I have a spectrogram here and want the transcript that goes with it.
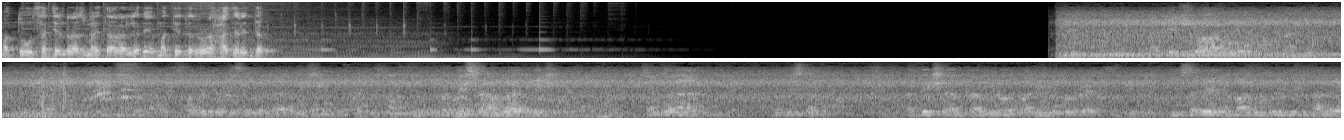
ಮತ್ತು ಸಜ್ಜನರಾಜ್ ಮೆಹತಾರ್ ಅಲ್ಲದೆ ಮತ್ತಿತರರು ಹಾಜರಿದ್ದರು. ಅಧ್ಯಕ್ಷರು ಹಾಗೂ ಸ್ವತಂತ್ರ ಸಂಘದ ಅಧ್ಯಕ್ಷ ಪ್ರತಿಷ್ಠಾನದ ಅಧ್ಯಕ್ಷ ಚಂದನ ಪ್ರತಿಷ್ಠಾನ ಅಧ್ಯಕ್ಷ ಅಂತ ವಿನೋದ್ ಬಾಲಿಗೌಡರೇ ಈ ಸಭೆಯಲ್ಲಿ ಪಾಲ್ಗೊಂಡು ಇಡೀ ತಾನೇ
